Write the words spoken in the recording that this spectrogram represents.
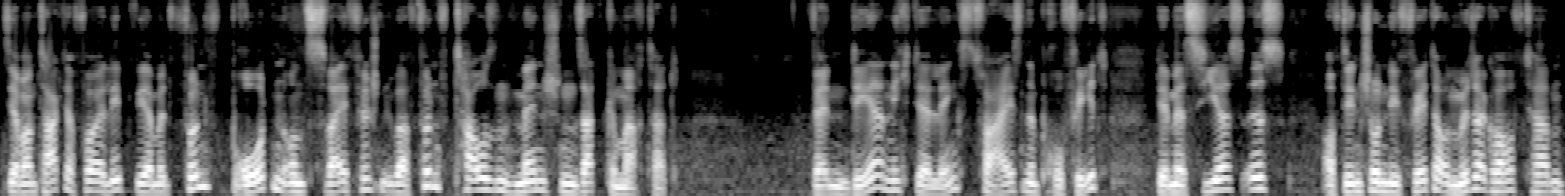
Sie haben am Tag davor erlebt, wie er mit fünf Broten und zwei Fischen über 5000 Menschen satt gemacht hat. Wenn der nicht der längst verheißene Prophet, der Messias ist, auf den schon die Väter und Mütter gehofft haben,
